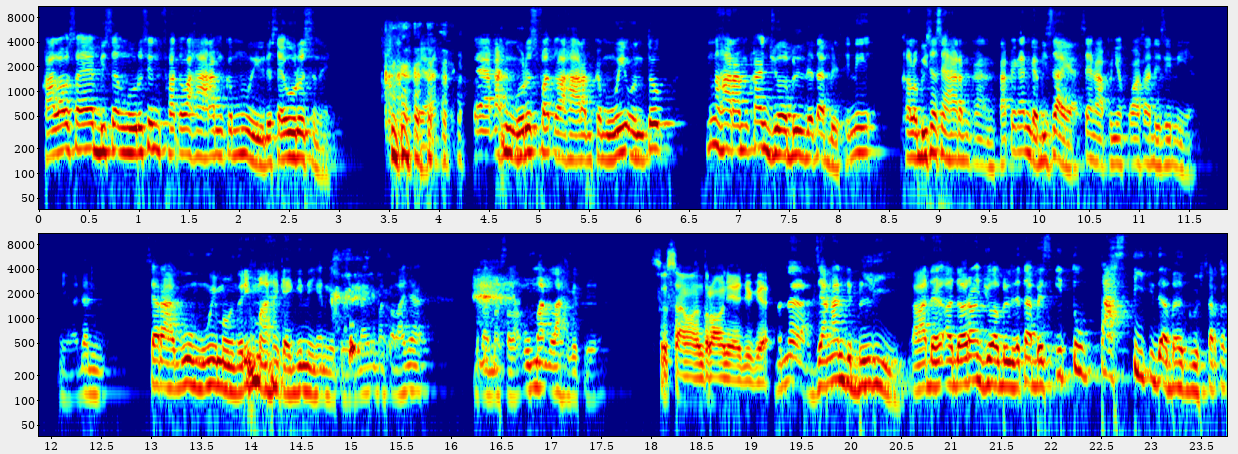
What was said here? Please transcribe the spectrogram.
Kalau saya bisa ngurusin fatwa haram ke MUI, udah saya urus nih. ya, saya akan ngurus fatwa haram ke MUI untuk mengharamkan jual beli database. Ini kalau bisa saya haramkan, tapi kan nggak bisa ya, saya nggak punya kuasa di sini ya. Ya dan saya ragu Mui mau nerima kayak gini kan gitu. Nah ini masalahnya bukan masalah umat lah gitu ya. Susah kontrolnya juga. Benar, jangan dibeli. Kalau ada, ada orang jual beli database itu pasti tidak bagus 100%.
